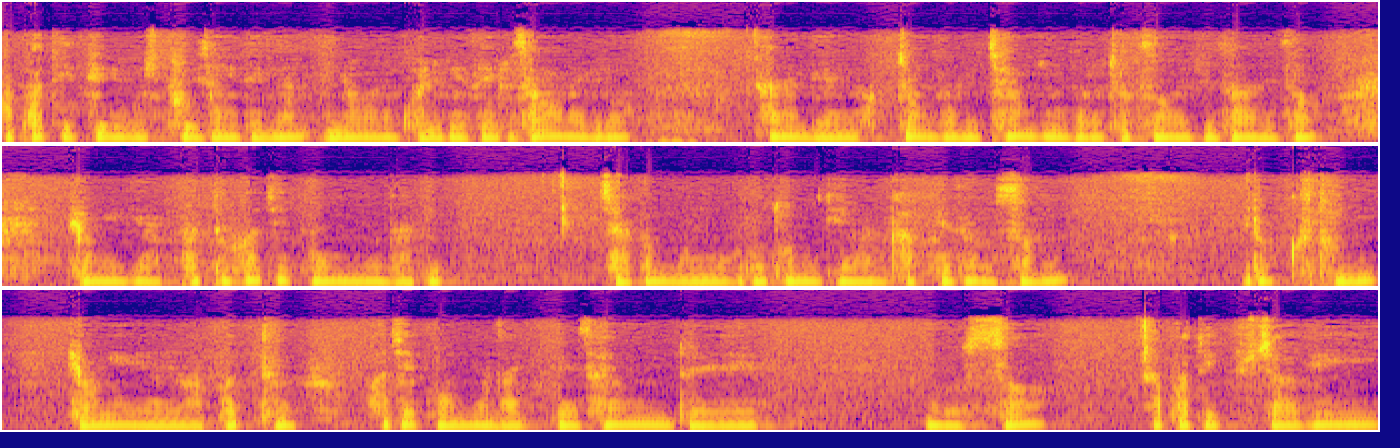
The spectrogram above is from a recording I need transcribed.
아파트 입주율이 50% 이상이 되면 운영하는 이를 상환하기로 하는 내용의 확정서 및 차용증서를 작성해준 사안에서 병에게 아파트 화재보험료 납입 자금 명목으로 돈을 대여한 각 회사로서는 비록 그 돈이 병에 의하여 아파트 화재보험료 납입에 사용됨으로써 아파트 입주자 회의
